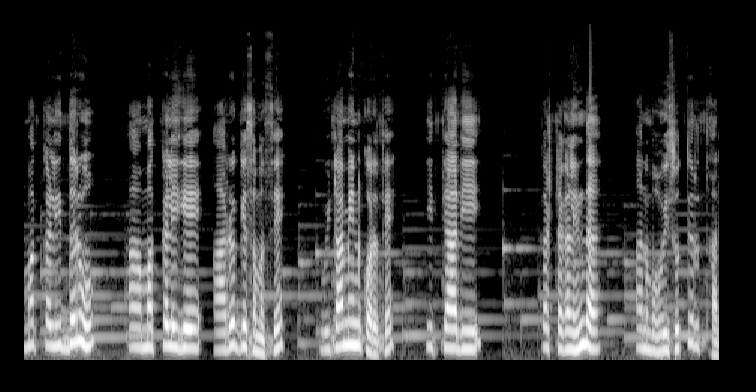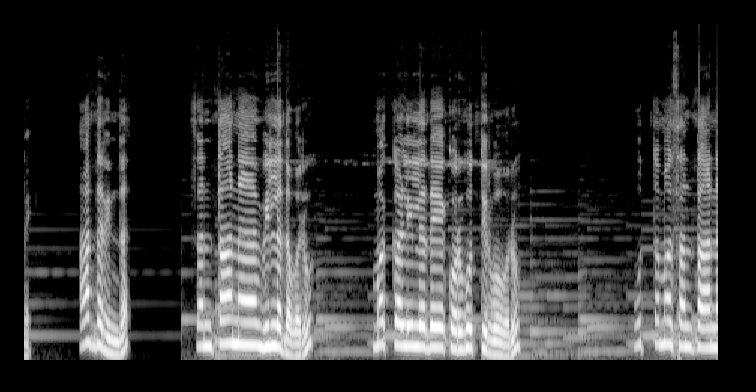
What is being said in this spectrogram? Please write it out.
ಮಕ್ಕಳಿದ್ದರೂ ಆ ಮಕ್ಕಳಿಗೆ ಆರೋಗ್ಯ ಸಮಸ್ಯೆ, ವಿಟಮಿನ್ ಕೊರತೆ ಇತ್ಯಾದಿ ಕಷ್ಟಗಳಿಂದ ಅನುಭವಿಸುತ್ತಿರುತ್ತಾರೆ. ಆದ್ದರಿಂದ ಸಂತಾನವಿಲ್ಲದವರು, ಮಕ್ಕಳಿಲ್ಲದೆ ಕೊರಗುತ್ತಿರುವವರು, ಉತ್ತಮ ಸಂತಾನ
